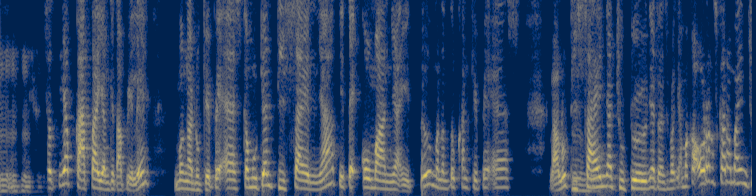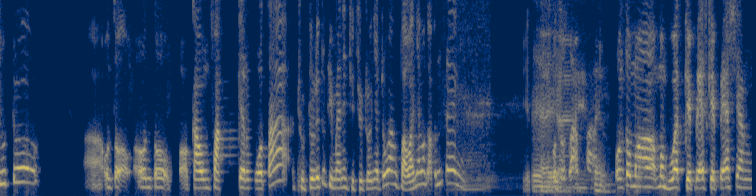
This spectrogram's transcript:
Hmm, hmm, hmm. setiap kata yang kita pilih mengandung GPS, kemudian desainnya, titik komanya itu menentukan GPS. Lalu desainnya, judulnya dan sebagainya. Maka orang sekarang main judul. Uh, untuk untuk kaum fakir kota, judul itu dimainin di judulnya doang, bawahnya mah nggak penting. Gitu. Iya, untuk iya, apa? Untuk me- membuat GPS-GPS yang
